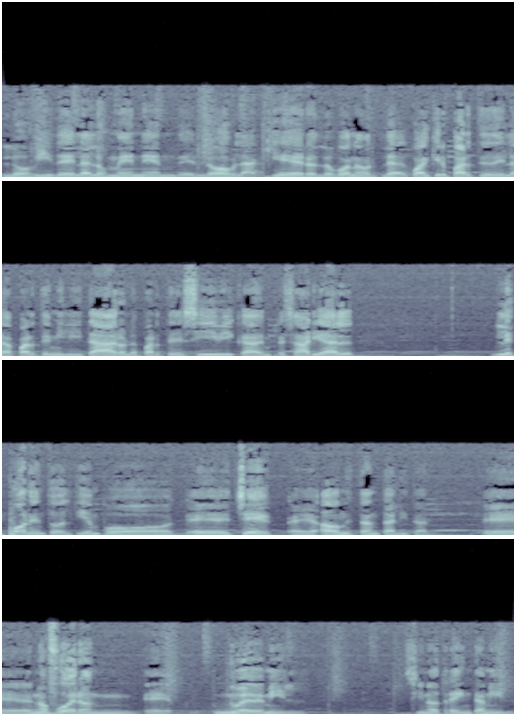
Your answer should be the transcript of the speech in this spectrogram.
los Videla, los Menéndez, los Blaquier, los, bueno, cualquier parte de la parte militar o la parte cívica, empresarial, les ponen todo el tiempo, eh, che, eh, ¿a dónde están tal y tal? Eh, no fueron eh, 9.000, sino 30.000.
